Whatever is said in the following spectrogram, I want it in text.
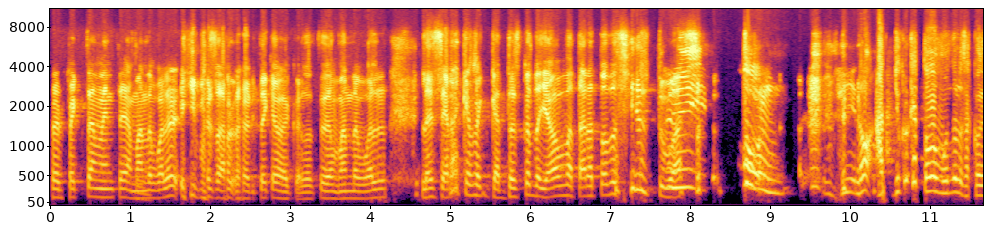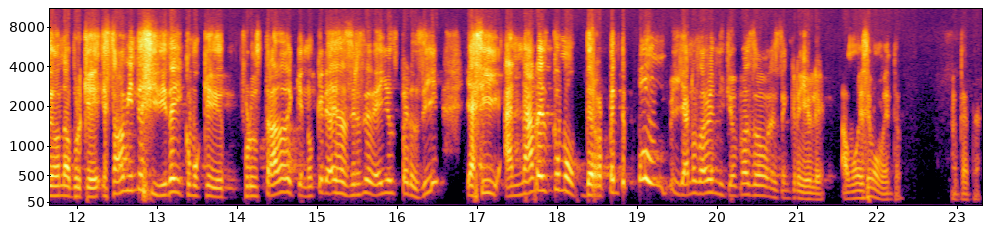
perfectamente Amanda Waller. Y pues ahorita que me acordaste de Amanda Waller, la escena que me encantó es cuando ya va a matar a todos y el tubazo. Sí, no, a- yo creo que a todo el mundo lo sacó de onda porque estaba bien decidida y como que frustrada de que no quería deshacerse de ellos, pero sí, y así, a nada es como de repente, ¡pum! Y ya no saben ni qué pasó. Está increíble. Amo ese momento. Me encanta.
